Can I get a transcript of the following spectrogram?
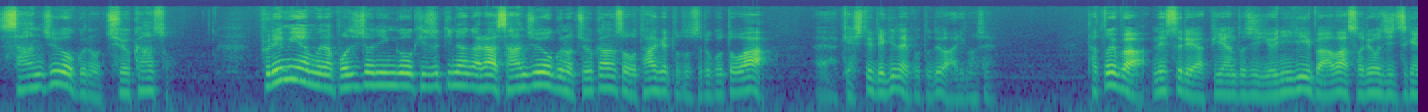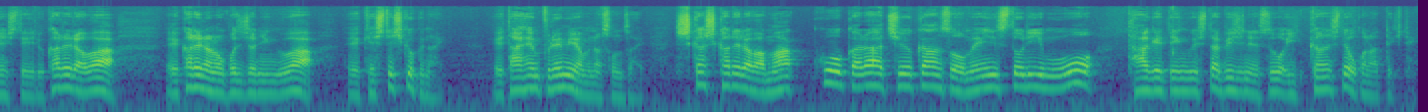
30億の中間層。プレミアムなポジショニングを築きながら30億の中間層をターゲットとすることは決してできないことではありません。例えばネスレや P&G ユニリーバーはそれを実現している。彼らは彼らのポジショニングは決して低くない。大変プレミアムな存在。しかし彼らは真っ向から中間層メインストリームをターゲティングしたビジネスを一貫して行ってきている。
